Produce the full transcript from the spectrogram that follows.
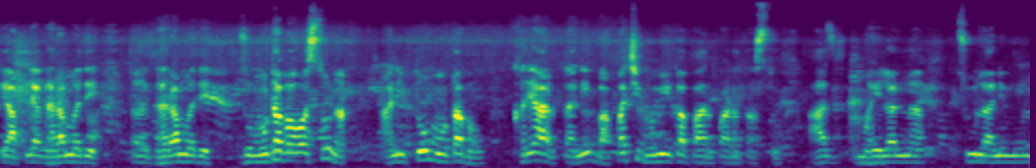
की आपल्या घरामध्ये घरामध्ये जो मोठा भाऊ असतो ना आणि तो मोठा भाऊ खऱ्या अर्थाने बापाची भूमिका पार पाडत असतो. आज महिलांना चूल आणि मूल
